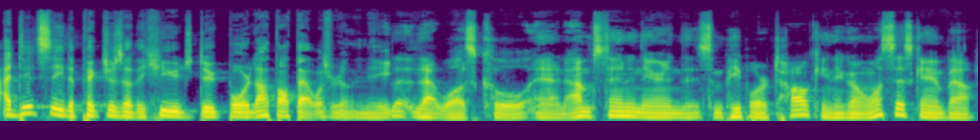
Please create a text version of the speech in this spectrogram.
I did see the pictures of the huge Duke board. I thought that was really neat. Th- that was cool. And I'm standing there and some people are talking. They're going, what's this game about?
